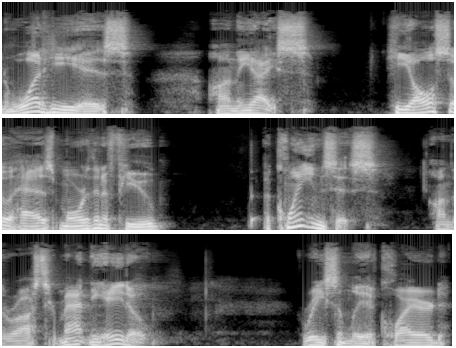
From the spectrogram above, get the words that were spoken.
and what he is on the ice. He also has more than a few acquaintances on the roster. Matt Nieto, recently acquired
